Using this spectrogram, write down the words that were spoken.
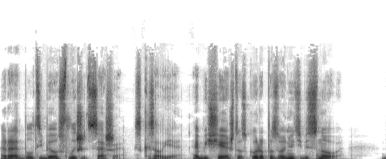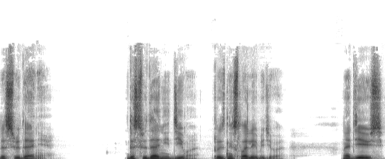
«Рад был тебя услышать, Саша», — сказал я. «Обещаю, что скоро позвоню тебе снова. До свидания». «До свидания, Дима», — произнесла Лебедева. «Надеюсь,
